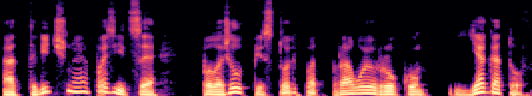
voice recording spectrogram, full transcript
Отличная позиция. Положил пистоль под правую руку. Я готов.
